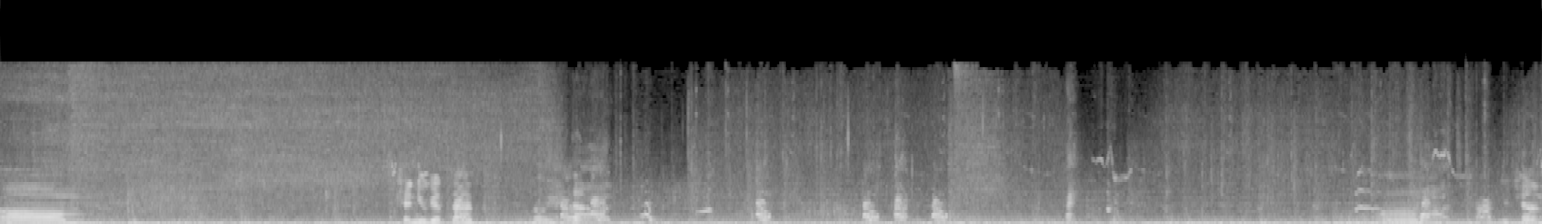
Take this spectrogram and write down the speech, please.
Um, can you get that? No, you can't. Okay.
